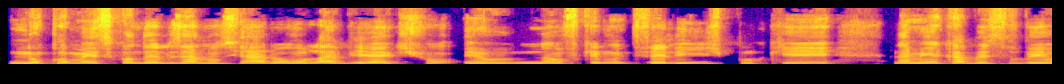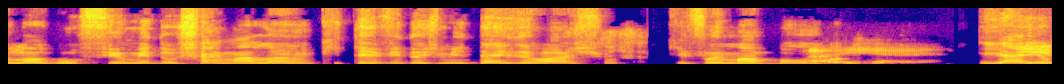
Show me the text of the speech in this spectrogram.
No começo, quando eles anunciaram o live action, eu não fiquei muito feliz, porque na minha cabeça veio logo o filme do Shyamalan, que teve em 2010, eu acho, que foi uma bomba. Daí é. E aí eu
